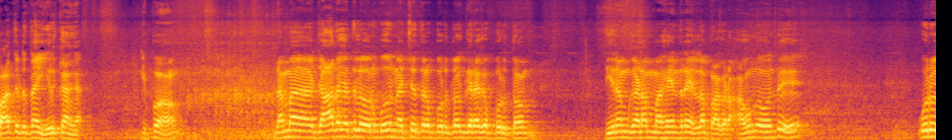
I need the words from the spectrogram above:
பார்த்துட்டு தான் இருக்காங்க. இப்போ நம்ம ஜாதகத்தில் வரும்போது நட்சத்திர பொருத்தம் கிரக பொருத்தம் தினம் கணம் மகேந்திரம் எல்லாம் பார்க்குறோம். அவங்க வந்து ஒரு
